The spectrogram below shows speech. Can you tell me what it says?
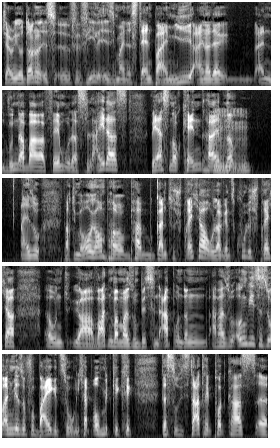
Jerry O'Donnell ist äh, für viele, ist, ich meine, Stand By Me, einer der, ein wunderbarer Film oder Sliders, wer es noch kennt halt, ne? mhm. ne? Also dachte ich mir, oh ja, ein paar, ein paar bekannte Sprecher oder ganz coole Sprecher. Und ja, warten wir mal so ein bisschen ab. Und dann, aber so irgendwie ist es so an mir so vorbeigezogen. Ich habe auch mitgekriegt, dass so die Star Trek Podcasts, äh,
